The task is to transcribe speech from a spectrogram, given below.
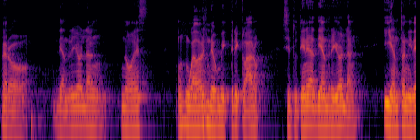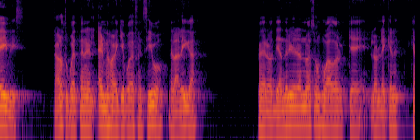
Pero de Andre Jordan no es un jugador de un victory, claro. Si tú tienes a DeAndre Jordan y Anthony Davis Claro, tú puedes tener el mejor equipo defensivo de la liga. Pero DeAndre Jordan no es un jugador que los Lakers, que,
